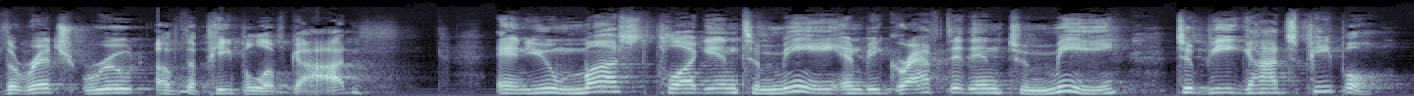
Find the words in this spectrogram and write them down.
the rich root of the people of God and you must plug into me and be grafted into me to be God's people.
